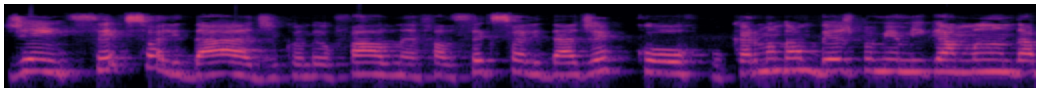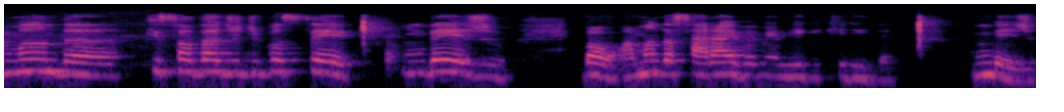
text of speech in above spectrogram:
Gente, sexualidade, quando eu falo, né, falo sexualidade é corpo. Quero mandar um beijo para minha amiga Amanda. Amanda, que saudade de você. Um beijo. Bom, Amanda Saraiva, minha amiga querida. Um beijo.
